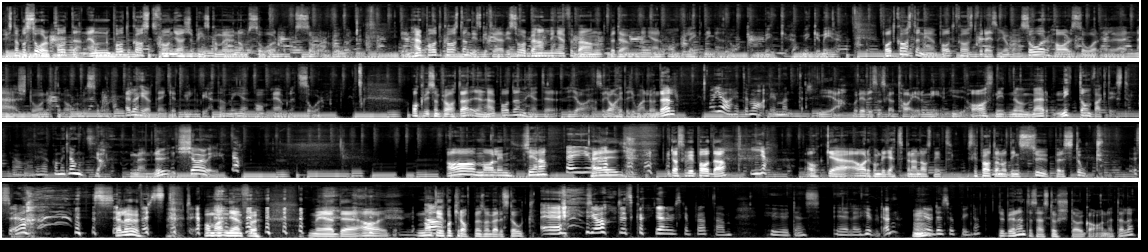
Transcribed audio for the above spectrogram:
Du lyssnar på Sårpodden, en podcast från Jönköpings kommun om sår och sårvård. I den här podcasten diskuterar vi sårbehandlingar, förband, bedömningar, omläggningar och mycket, mycket mer. Podcasten är en podcast för dig som jobbar med sår, har sår eller är närstående till någon med sår eller helt enkelt vill veta mer om ämnet sår. Och vi som pratar i den här podden heter jag, alltså jag heter Johan Lundell. Och jag heter Malin Munter. Ja, och det är vi som ska ta er med i avsnitt nummer 19 faktiskt. Ja, vi har kommit långt. Ja, men nu kör vi! Ja. Ja, Malin, tjena! Hej Johan! Hej! Idag ska vi podda Ja, och eh, ja, det kommer bli ett jättespännande avsnitt. Vi ska prata om Ja. någonting superstort, så, ja. Eller hur? Ja. om man jämför med eh, ja, någonting Ja. på kroppen som är väldigt stort. Eh, ja, det ska vi göra. Vi ska prata om hudens, eller huden Mm. hudens uppbyggnad. Du blir inte så här största organet eller?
